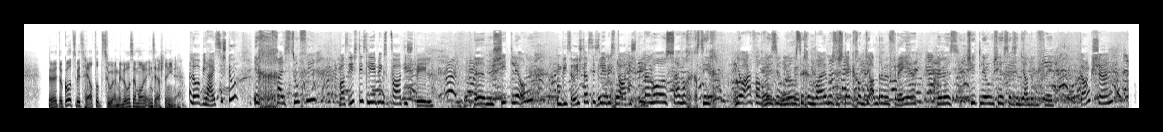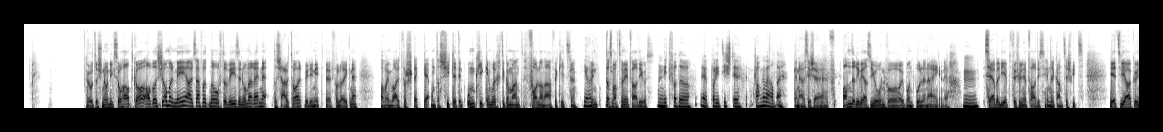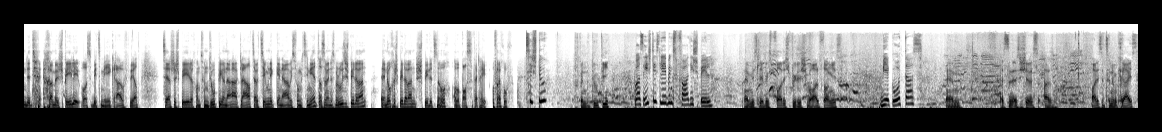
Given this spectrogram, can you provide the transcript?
Äh, da geht es bisschen härter zu. Wir hören mal ins Erste rein. Hallo, wie heißt du? Ich heiße Sophie. Was ist dein Lieblingspfadispiel? Ähm, Schiedle um. Und wieso ist das dein Lieblingspfadispiel? Man muss einfach sich, ja einfach, weil man muss sich im Wald muss verstecken und die anderen befreien. Wenn man das Schiedle umschießt, dann sind die anderen befreit. Dankeschön. Ja, das ist noch nicht so hart gehen, aber es ist schon mal mehr als einfach nur auf der Wiese rumrennen. Das ist auch toll, will ich nicht äh, verleugnen. Aber im Wald verstecken und das Schütteln, den Umkicken im richtigen Moment, voller Nervenkitzel. Ja. Ich find, das macht für mich Pfadi aus. Und nicht von den äh, Polizisten gefangen werden. Genau, es ist eine andere Version von Räuber und Bullen eigentlich. Hm. Sehr beliebt für viele Pfadis in der ganzen Schweiz. Jetzt, wie angekündigt, kommen Spiele, was ein bisschen mehr gerauft wird. Das erste Spiel kommt vom Dupi und er erklärt es auch ziemlich genau, wie es funktioniert. Also wenn ihr es mal rausspielen wollt, äh, nachspielen wollt, spielt es nach, aber passt halt auf euch auf. Was bist du? Ich bin der Dupi. Was ist dein Lieblingspfadispiel? Äh, mein Lieblingsbadespiel ist Walfangis. Wie geht das? Ähm, es, es ist also, alle sitzen im Kreis.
